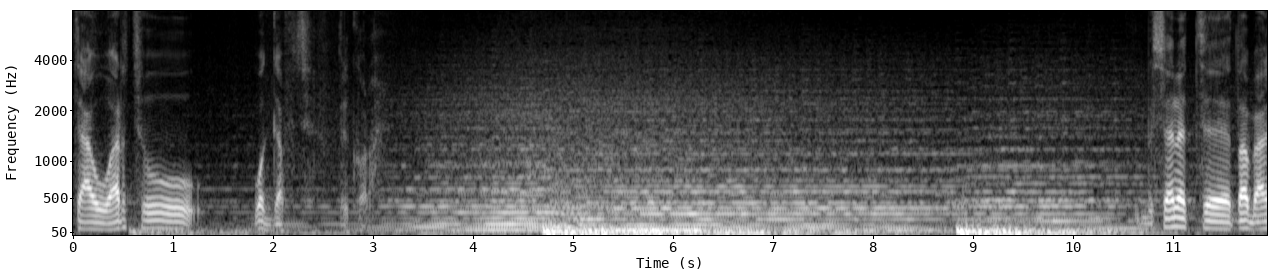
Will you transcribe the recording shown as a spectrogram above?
تعورت ووقفت الكرة. بسنة طبعا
